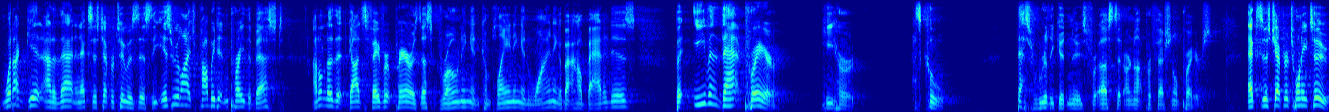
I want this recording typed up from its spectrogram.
What I get out of that in Exodus chapter 2 is this the Israelites probably didn't pray the best. I don't know that God's favorite prayer is us groaning and complaining and whining about how bad it is. But even that prayer, he heard. That's cool. That's really good news for us that are not professional prayers. Exodus chapter 22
